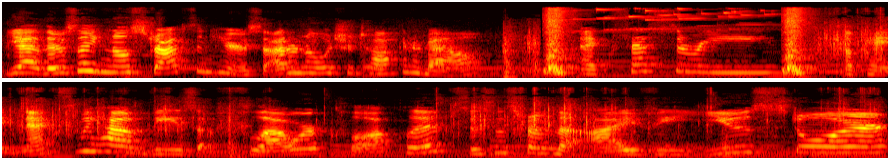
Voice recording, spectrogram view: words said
Yeah, there's like no straps in here, so I don't know what you're talking about. Accessories. Okay, next we have these flower claw clips. This is from the IVU store.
